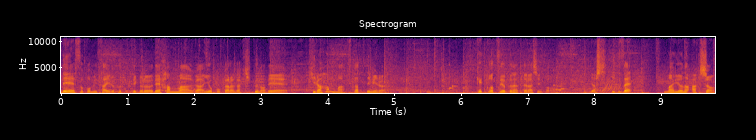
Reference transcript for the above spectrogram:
でそこミサイル振ってくる。でハンマーが横からが効くのでキラハンマー使ってみる。結構強くなったらしいぞ。よし行くぜ。マリオのアクション。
